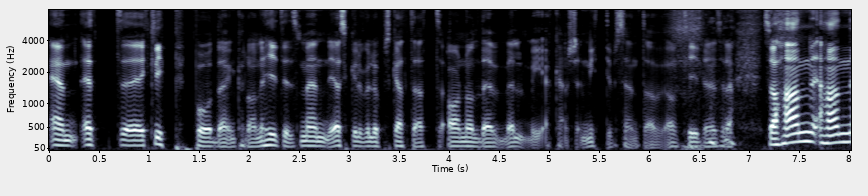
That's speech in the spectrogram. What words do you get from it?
en ett eh, klipp på den kanalen hittills men jag skulle väl uppskatta att Arnold är väl med kanske 90% av, av tiden sådär Så han, han,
